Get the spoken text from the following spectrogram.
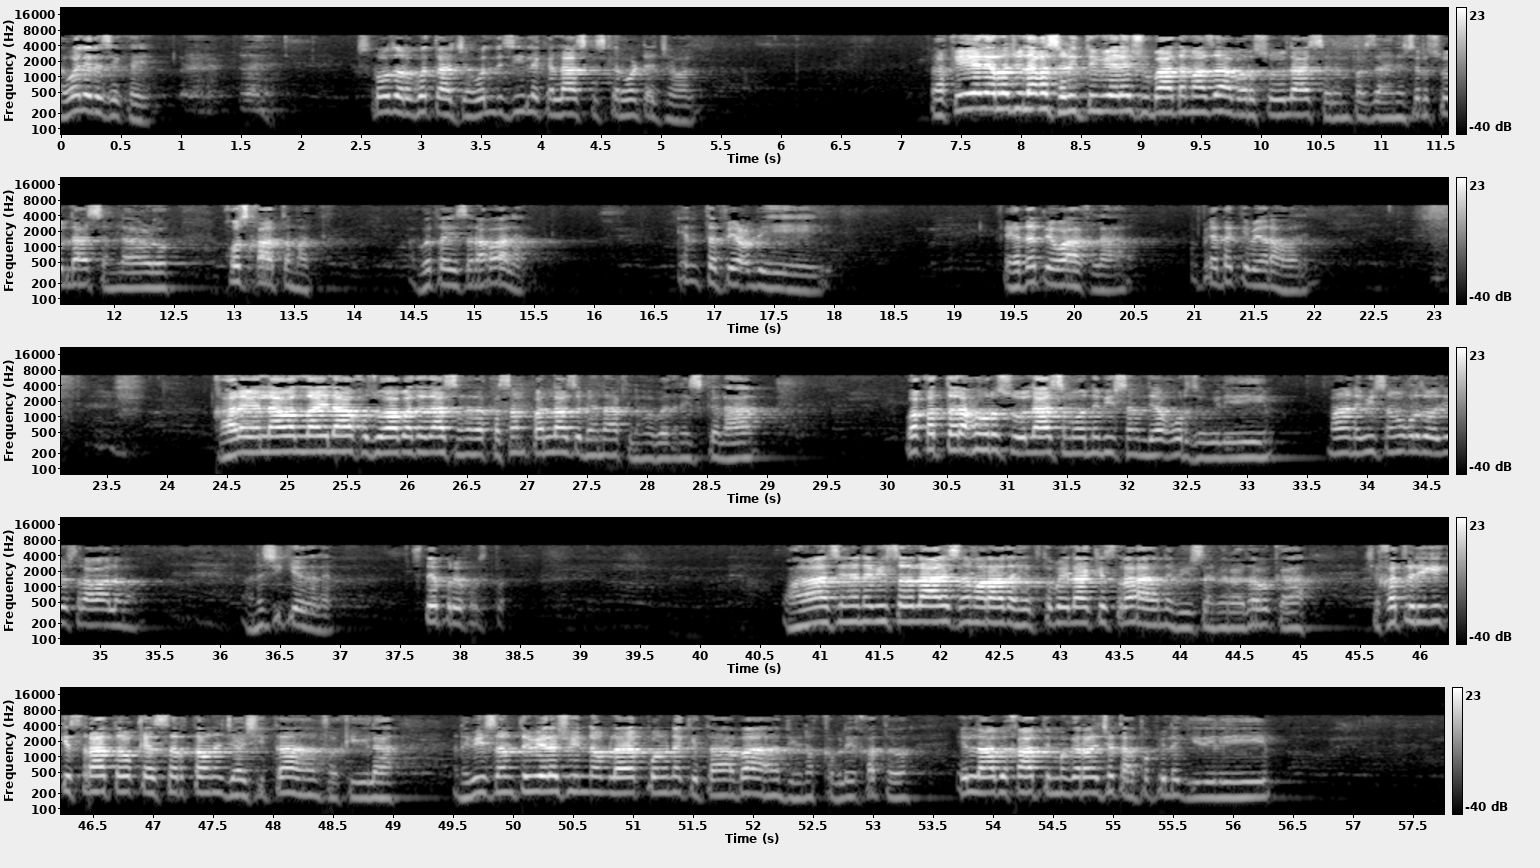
دا ولې رسې کوي سرو زر غوتا چول دي چې لکه لاس کس کروټه چول فقیل الرجل هغه سړی ته ویل شو بعد ما ذا رسول الله صلی الله علیه وسلم پر ځای نه رسول الله صلی الله علیه وسلم خذ خاتمک غوته یې سره والا انتفع به فائدہ په واخلا فائدہ کې به راوړل قال الله والله لا خذوا بدا دا سند قسم په الله سبحانه اخل مبدن اس کلام وقد طرح رسول الله صلی الله علیه وسلم دی غرزولی ما نبی صلی الله علیه وسلم غرزولی سره عالم انشي کېدل سته پرې خوسته واسن نبی صلی الله علیه وسلم را ده یكتب الى کسرا نبی صلی الله علیه وسلم کا چې خط لريږي کسرا ته او قیصر ته او جاشی ته فقیلا نبی صلی الله علیه وسلم ته ویل شو انهم لا یقولون کتابا دین قبل خط الا بخاتم مگر چې ټاپ په لګی دي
